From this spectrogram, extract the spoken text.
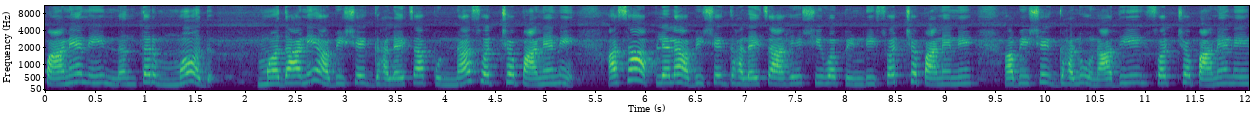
पाण्याने नंतर मध. मधाने अभिषेक घालायचा पुन्हा स्वच्छ पाण्याने. असा आपल्याला अभिषेक घालायचा आहे. शिवपिंडी स्वच्छ पाण्याने अभिषेक घालून आधी स्वच्छ पाण्याने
